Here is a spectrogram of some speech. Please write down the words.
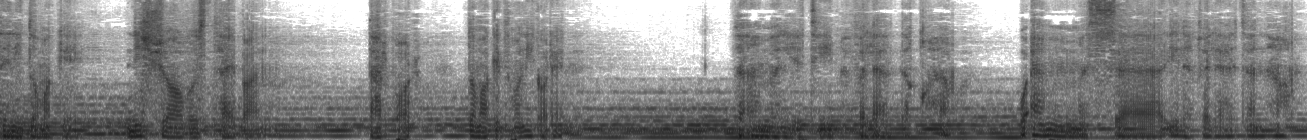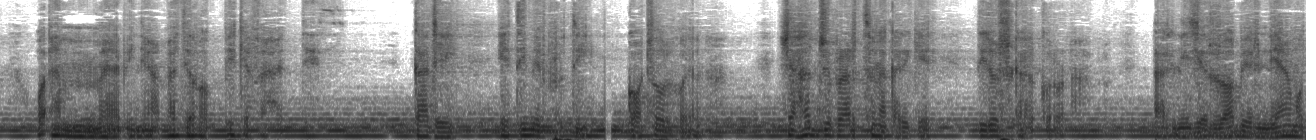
তিনি তোমাকে নিঃস্ব অবস্থায় পান তারপর তোমাকে ধনী করেন فأما اليتيم فلا تقهر وأما السائل فلا تنهر ওয়াম্মা বিনিয়ামাতি রব্বিকা ফাহাদ্দিস কাজেই এতিমের প্রতি কঠোর হয়ে না। সাহায্য প্রার্থনাকারীকে তিরস্কার করো না। আর নিজের রবের নিয়ামত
